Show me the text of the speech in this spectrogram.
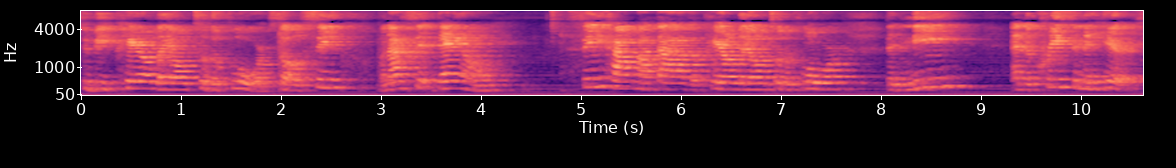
to be parallel to the floor. So see, when I sit down, see how my thighs are parallel to the floor? The knee and the crease in the hips.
